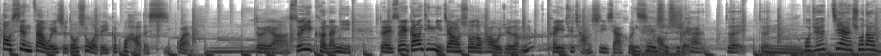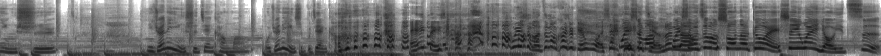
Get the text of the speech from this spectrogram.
到现在为止都是我的一个不好的习惯。对呀，所以可能你对，所以刚刚听你这样说的话，我觉得嗯，可以去尝试一下喝气泡水。试试看。对对，我觉得既然说到饮食。你觉得你饮食健康吗？我觉得你饮食不健康。哎，等一下，为什么这么快就给我下一个结论呢？为什么这么说呢？各位，是因为有一次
